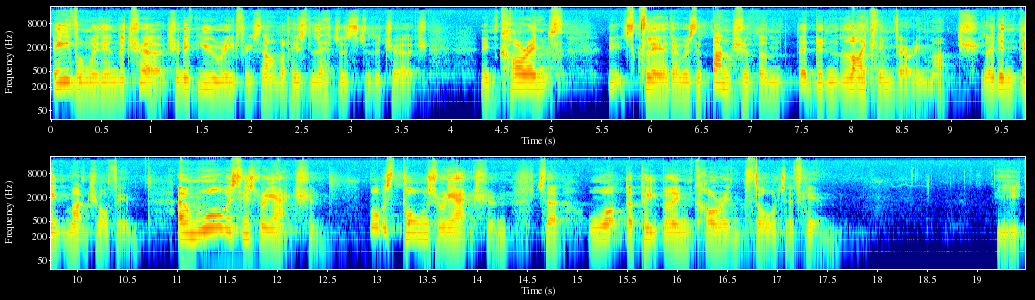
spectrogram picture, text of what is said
even within the church. And if you read, for example, his letters to the church in Corinth, it's clear there was a bunch of them that didn't like him very much. They didn't think much of him. And what was his reaction? What was Paul's reaction to what the people in Corinth thought of him? He,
